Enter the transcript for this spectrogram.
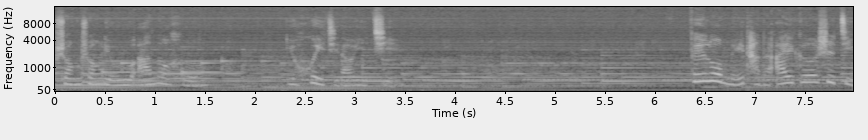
双双流入阿诺河。又汇集到一起。菲洛梅塔的哀歌是仅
